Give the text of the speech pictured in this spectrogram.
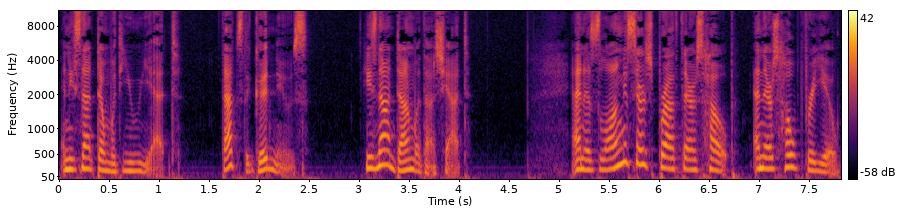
And he's not done with you yet. That's the good news. He's not done with us yet. And as long as there's breath, there's hope. And there's hope for you.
